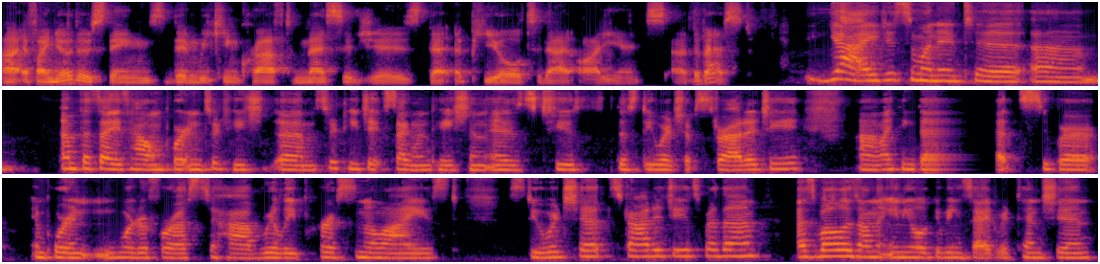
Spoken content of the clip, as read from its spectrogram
Uh, if I know those things, then we can craft messages that appeal to that audience uh, the best. Yeah, I just wanted to um, emphasize how important strategic, um, strategic segmentation is to the stewardship strategy. Um, I think that that's super important in order for us to have really personalized stewardship strategies for them, as well as on the annual giving side retention.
